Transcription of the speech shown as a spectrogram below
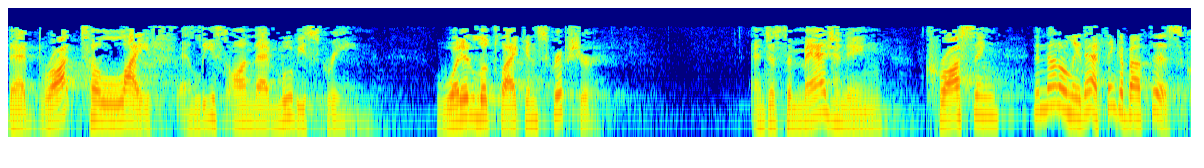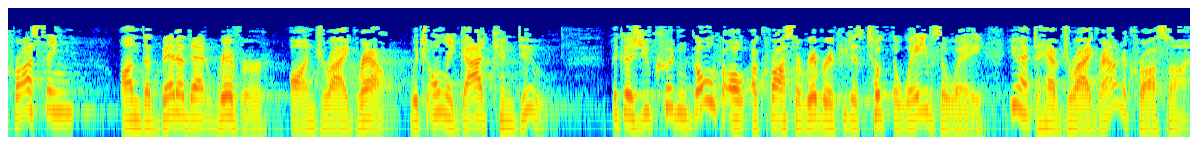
that brought to life, at least on that movie screen, what it looked like in Scripture. And just imagining crossing, and not only that, think about this crossing on the bed of that river on dry ground, which only God can do. Because you couldn't go across a river if you just took the waves away. You have to have dry ground to cross on.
